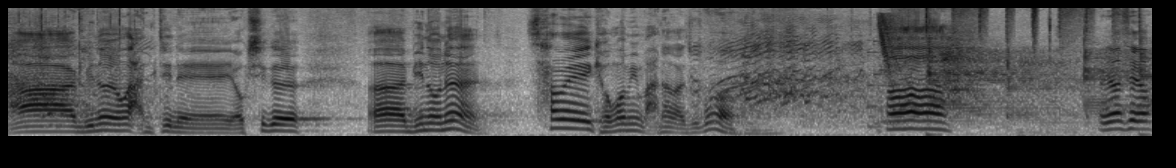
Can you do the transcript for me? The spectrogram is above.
아 민호 형 안 뛰네. 역시 그 아, 민호는 사회 경험이 많아가지고 아, 안녕하세요.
